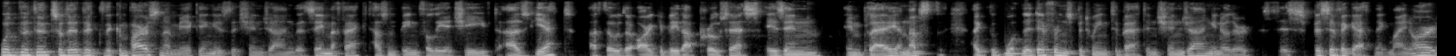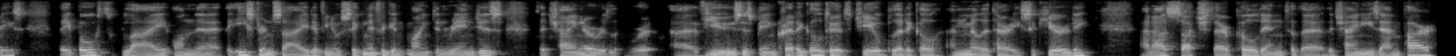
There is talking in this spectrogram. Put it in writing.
well, the, the, so the, the, the, comparison I'm making is that Xinjiang, the same effect hasn't been fully achieved as yet, although arguably that process is in in play. And that's like the, what the difference between Tibet and Xinjiang. You know, there are specific ethnic minorities. They both lie on the, the eastern side of, you know, significant mountain ranges that China re, re, uh, views as being critical to its geopolitical and military security. And as such, they're pulled into the, the Chinese empire.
